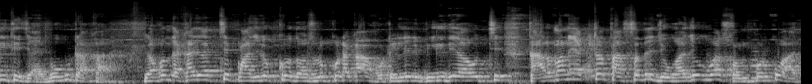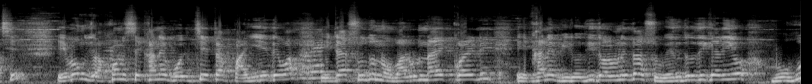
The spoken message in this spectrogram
দিতে যায়, বহু টাকা, যখন দেখা যাচ্ছে পাঁচ লক্ষ, দশ লক্ষ টাকা হোটেলের বিল দেওয়া হচ্ছে, তার মানে একটা তার সাথে যোগাযোগ বা সম্পর্ক আছে এবং যখন সেখানে বলছে এটা পাইয়ে দেওয়া, এটা শুধু নবারুণ নায়ক করেনি, এখানে বিরোধী দলনেতা শুভেন্দু অধিকারীও বহু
